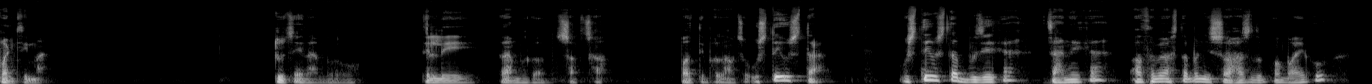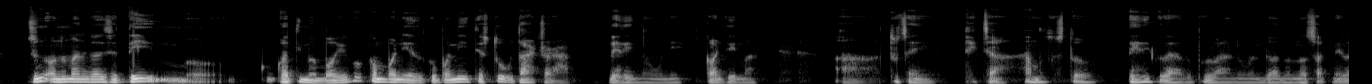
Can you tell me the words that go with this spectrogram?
कन्ट्रीमा त्यो चाहिँ राम्रो हो. त्यसले राम्रो गर्न सक्छ। प्रतिफल आउँछ उस्तै उस्ता। उस्तै उस्ता बुझेका जानेका अर्थव्यवस्था पनि सहज रूपमा भएको जुन अनुमान गरेछ त्यही गतिमा बगेको कम्पनीहरूको पनि त्यस्तो उतार चढाव धेरै नहुने कन्ट्रीमा। त्यो चाहिँ ठिक छ। हाम्रो जस्तो धेरै कुराहरू पूर्वानुमान गर्न नसक्ने र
